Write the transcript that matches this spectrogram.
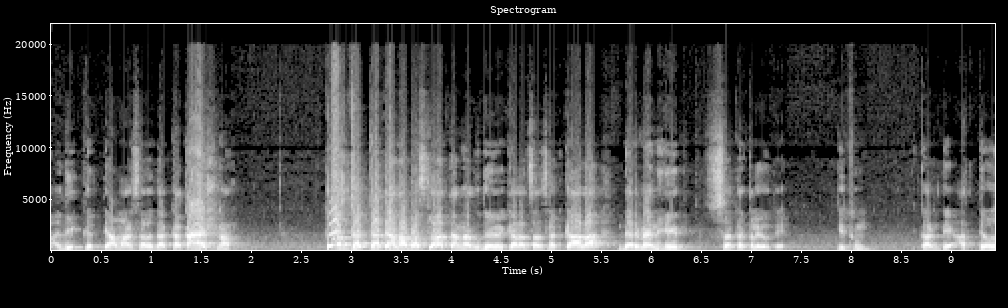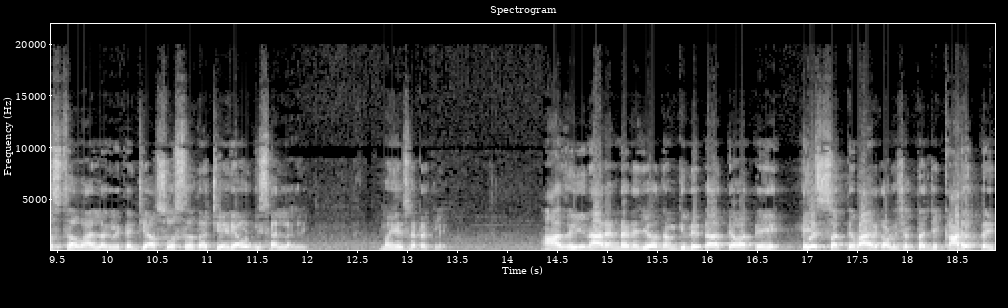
अधिक त्या माणसाला धक्का काय असणार? तोच धक्का त्यांना बसला त्यांना हृदयविकाराचा झटका आला. दरम्यान हे सटकले होते तिथून कारण ते अत्यवस्थ व्हायला लागले. त्यांची अस्वस्थता चेहऱ्यावर दिसायला लागली. मग हे सटकले. आजही नारायणराणे जेव्हा धमकी देतात तेव्हा ते हेच सत्य बाहेर काढू शकतात जे काढत नाहीत.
